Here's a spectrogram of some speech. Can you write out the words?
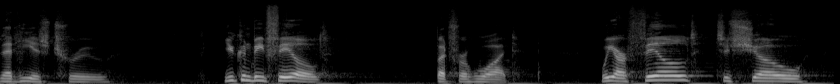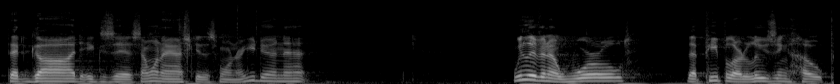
that He is true? You can be filled, but for what? We are filled to show that God exists. I want to ask you this morning are you doing that? We live in a world that people are losing hope.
